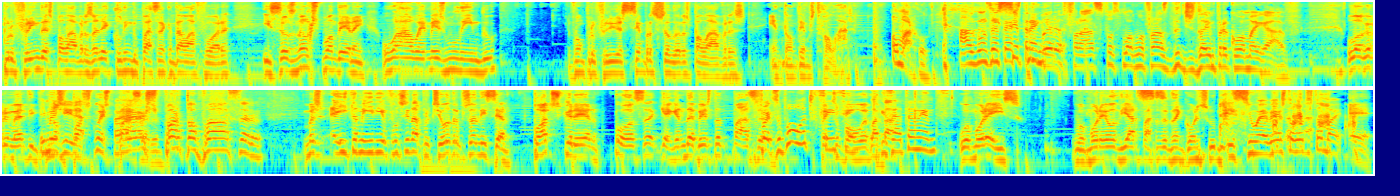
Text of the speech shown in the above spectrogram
Proferindo as palavras, olha que lindo o pássaro que está lá fora, e se eles não responderem, uau, é mesmo lindo, vão proferir as sempre assustadoras palavras, então temos de falar. Ó Marco, Alguns e até se a estranham. primeira frase fosse logo uma frase de desdém para com a Megave? Logo a primeira, tipo, Imagina, não posso com este "Ah, pássaro. o pássaro! Mas aí também iria funcionar, porque se a outra pessoa disser, podes querer, poça, que é grande besta de pássaro. Feito um para o outro. Sim, um para o outro. Exatamente. O amor é isso. O amor é odiar pássaros em conjunto. E se um é besta, o outro também. É.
